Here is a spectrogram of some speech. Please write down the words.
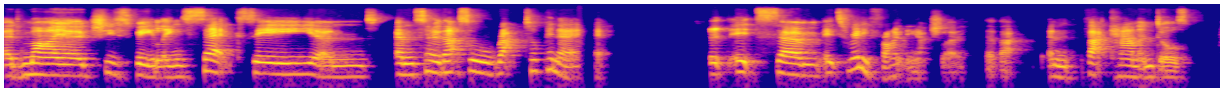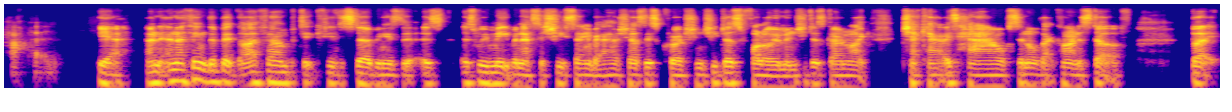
admired she's feeling sexy and and so that's all wrapped up in it, it it's um it's really frightening actually that that and that can and does happen yeah, and and I think the bit that I found particularly disturbing is that as as we meet Vanessa, she's saying about how she has this crush and she does follow him and she does go and like check out his house and all that kind of stuff. But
